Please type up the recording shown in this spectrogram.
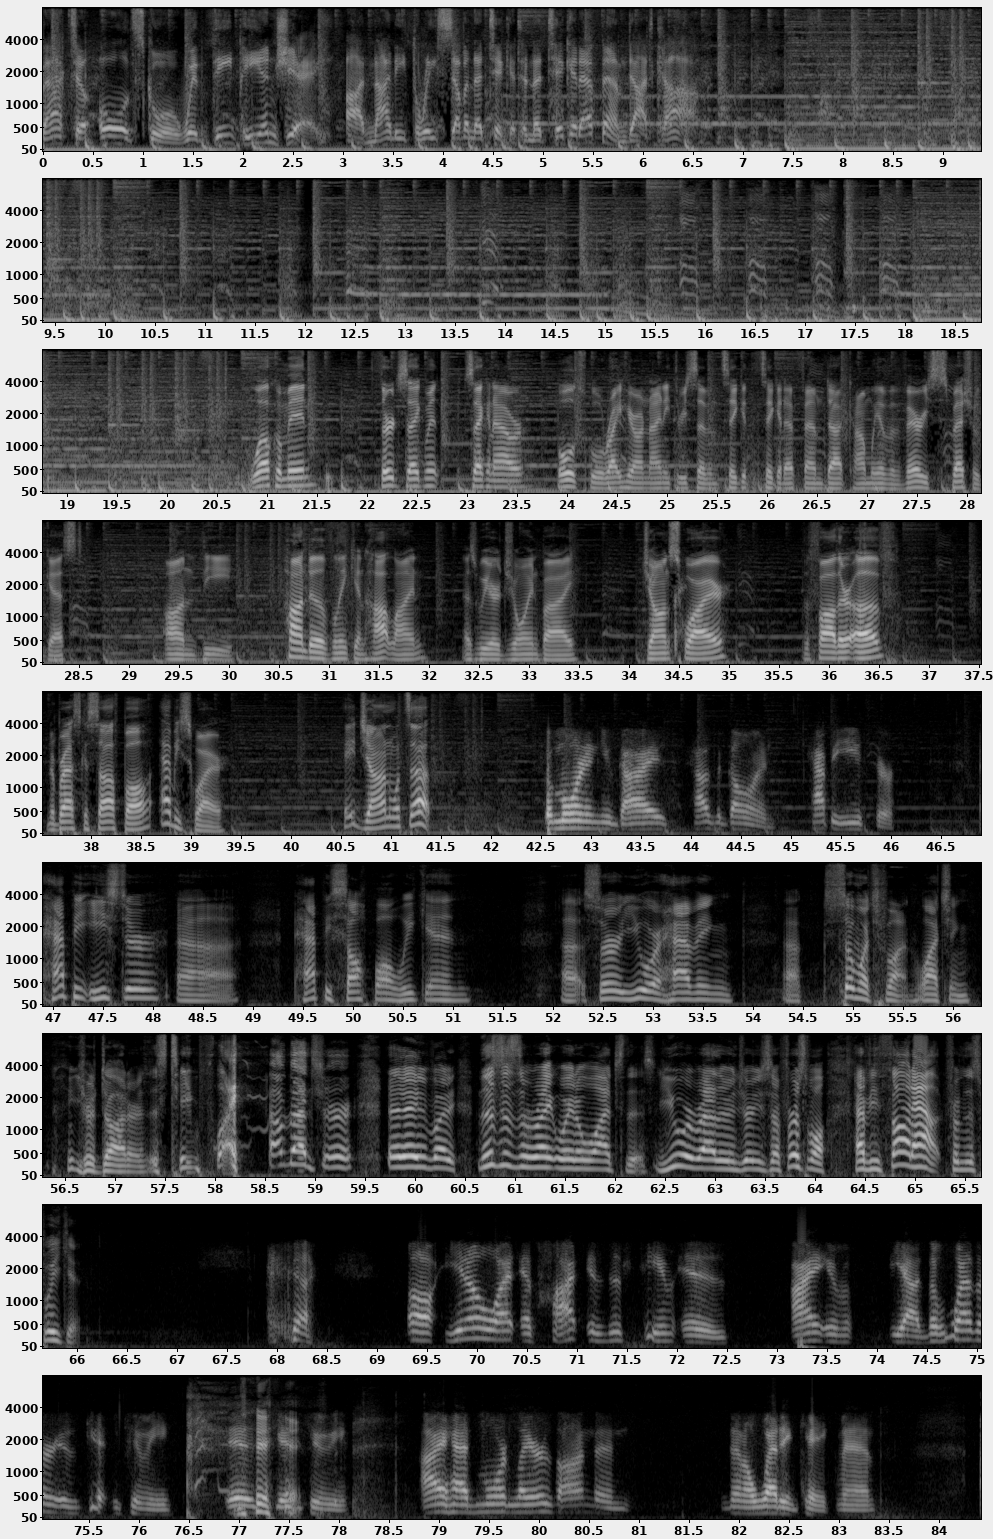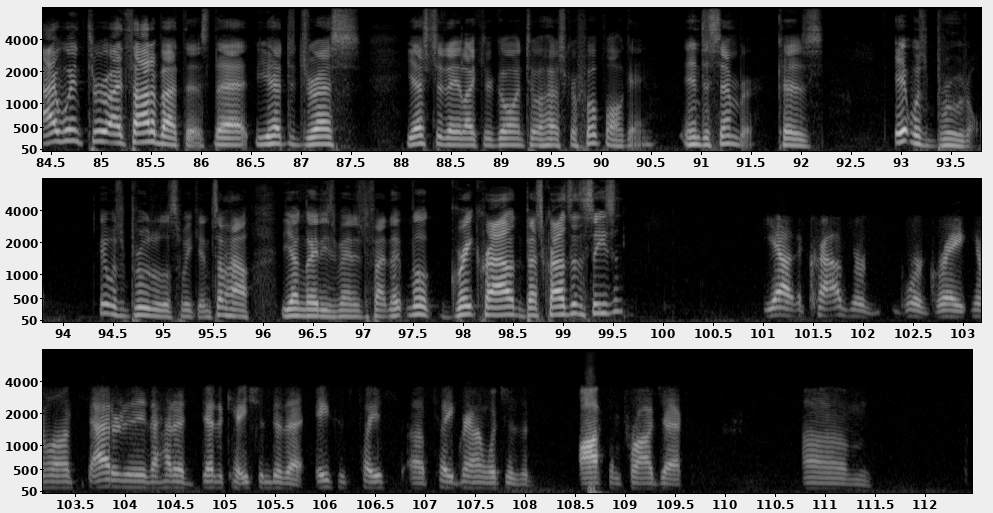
back to old school with DP and J on 93.7 The Ticket and theticketfm.com. Welcome in. Third segment, second hour, old school, right here on 93.7 Ticket, theticketfm.com. We have a very special guest on the Honda of Lincoln hotline as we are joined by John Squire, the father of Nebraska softball, Abby Squire. Hey, John, what's up? Good morning, you guys. How's it going? Happy Easter. Happy Easter. Uh, happy softball weekend. Uh, sir, you are having uh, so much fun watching your daughter and this team play. I'm not sure that anybody. This is the right way to watch this. You are rather enjoying yourself. First of all, have you thought out from this weekend? oh, you know what? As hot as this team is, I am. Yeah, the weather is getting to me. It is getting to me. I had more layers on than than a wedding cake, man. I went through. I thought about this that you had to dress yesterday like you're going to a Husker football game in December because it was brutal. It was brutal this weekend. Somehow the young ladies managed to find. Look, great crowd, best crowds of the season. Yeah, the crowds were were great. You know, on Saturday they had a dedication to the Aces Place uh, playground, which is an awesome project. Um,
